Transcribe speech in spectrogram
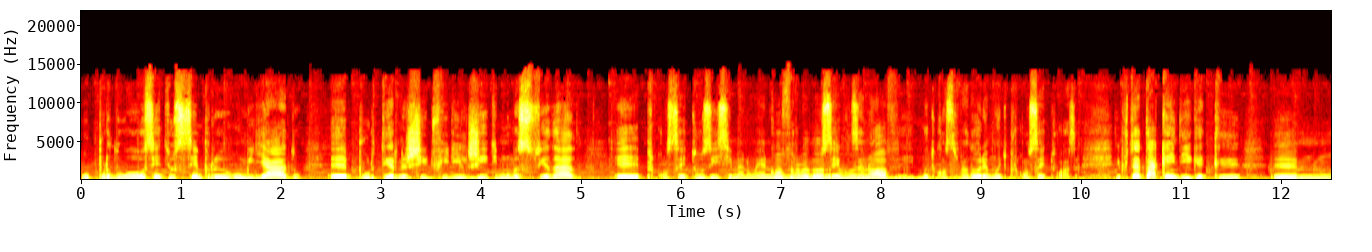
o perdoou, sentiu-se sempre humilhado por ter nascido filho ilegítimo numa sociedade preconceituosíssima, não é? No, no século XIX, muito conservadora, muito preconceituosa. E, portanto, há quem diga que. Hum,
